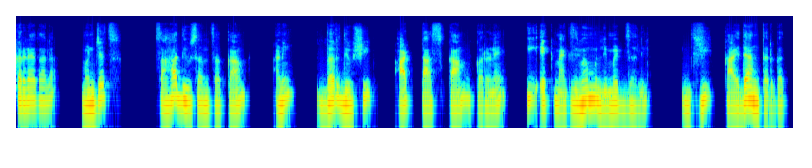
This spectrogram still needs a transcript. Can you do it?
करण्यात आला. म्हणजेच सहा दिवसांचं काम आणि दर दिवशी आठ तास काम करणे ही एक मॅक्झिमम लिमिट झाली, जी कायद्याअंतर्गत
